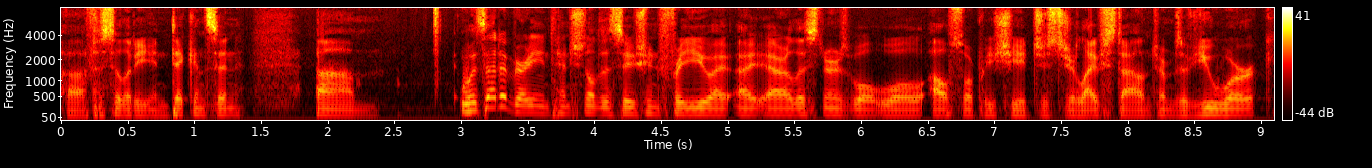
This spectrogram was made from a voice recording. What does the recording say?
a facility in Dickinson. Um, was that a very intentional decision for you? I, I, our listeners will, will also appreciate just your lifestyle in terms of you work,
